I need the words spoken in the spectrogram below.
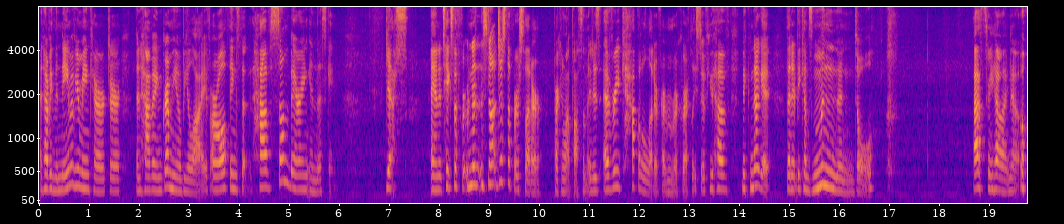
and having the name of your main character, and having Gremio be alive are all things that have some bearing in this game. Yes, and it takes the first, no, it's not just the first letter, parking lot possum. It is every capital letter, if I remember correctly. So if you have McNugget, then it becomes Mnendol. Ask me how I know.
